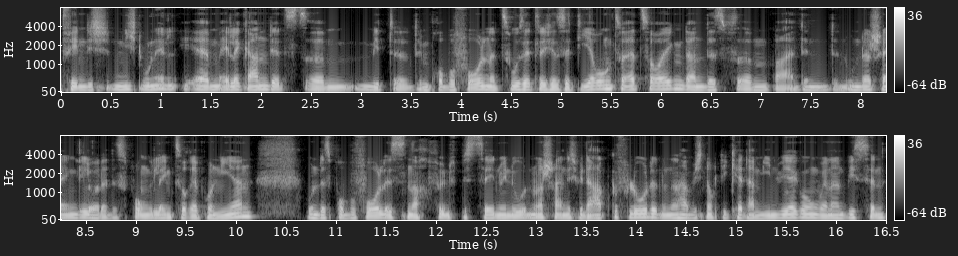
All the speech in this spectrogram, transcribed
finde ich nicht unelegant, jetzt ähm, mit äh, dem Propofol eine zusätzliche Sedierung zu erzeugen, dann das, ähm, den, den Unterschenkel oder das Sprunggelenk zu reponieren. Und das Propofol ist nach fünf bis zehn Minuten wahrscheinlich wieder abgeflutet. Und dann habe ich noch die Ketaminwirkung, wenn ein bisschen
